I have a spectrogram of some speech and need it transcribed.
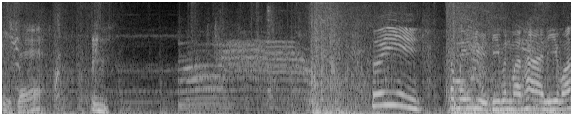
อีกแล้วเฮ้ยทำไมอยู่ดีมันมาท่านี้วะ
